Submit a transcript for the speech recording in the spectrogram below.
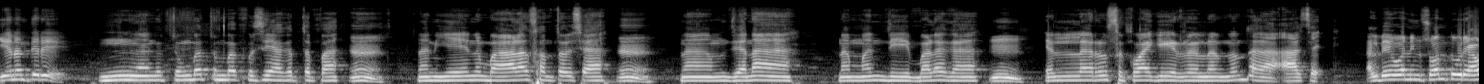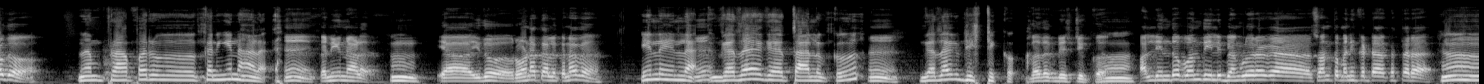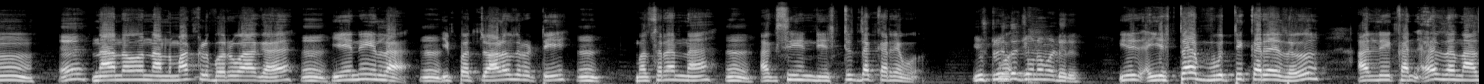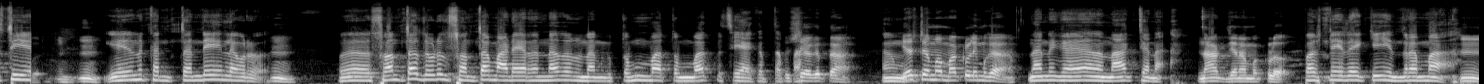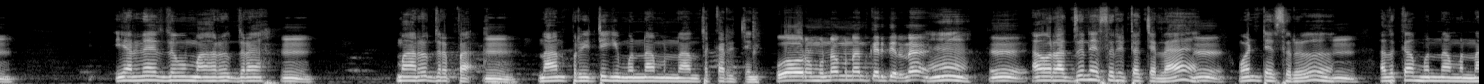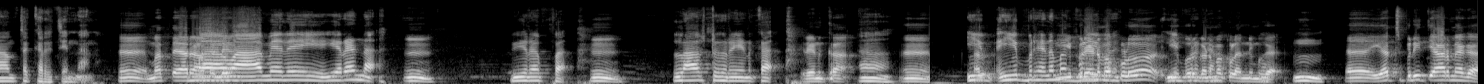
ಏನಂತೀರಿ? ಹ್ಮ್ ತುಂಬಾ ತುಂಬಾ ಖುಷಿ ಆಗತ್ತಪ್ಪ. ನನಗೇನು ಬಹಳ ಸಂತೋಷ. ನಮ್ಮ ಜನ ನಮ್ಮ ಮಂದಿ ಬಳಗ ಎಲ್ಲರೂ ಸುಖವಾಗಿ ಇರಲಿಲ್ಲ ಅನ್ನೋದು ಆಸೆ. ಅಲ್ಲಿ ಬೇವ ನಿಮ್ ಸ್ವಂತ ಊರು ಯಾವ್ದು? ನಮ್ಮ ಪ್ರಾಪರ್ ಕನಗಿನಹಾಳ. ಹ್ಮ್ ಕನಿನಾಳ ಹ್ಞೂ ಯಾ ಇದು ರೋಣ ತಾಲೂಕನ ಅದು? ಇಲ್ಲ ಇಲ್ಲ. ಗದಗ ತಾಲೂಕು. ಹ್ಮ್. ಗದಗ ಡಿಸ್ಟಿಕ್ ಗದಗ ಡಿಸ್ಟಿಕ್ ಅಲ್ಲಿಂದ ಬಂದು ಇಲ್ಲಿ ಬೆಂಗಳೂರಾಗ ಸ್ವಂತ ಮನಿ ಕಟ್ಟಾಕತ್ತಾರ? ನಾನು ನನ್ನ ಮಕ್ಳು ಬರುವಾಗ ಏನೇ ಇಲ್ಲ. ಹ್ಮ್. ಇಪ್ಪತ್ತು ಜೋಳದ ರೊಟ್ಟಿ ಹ್ಮ್. ಮೊಸರನ್ನ ಹ್ಮ್. ಅಗಸಿ ಹಿಂಡಿ ಇಷ್ಟದ ಕರೆವು ಇಷ್ಟರಿಂದ ಜೀವನ ಮಾಡಿರಿ? ಇಷ್ಟ ಬುತ್ತಿ ಕರೆಯೋದು ಅಲ್ಲಿ ಕನ್ನಡದ ನಾಸ್ತಿ ತಂದೇ ಇಲ್ಲ ಅವರು. ಸ್ವಂತ ದುಡಿದು ಸ್ವಂತ ಮಾಡ್ಯಾರ ಅನ್ನೋದು ನನಗೆ ತುಂಬ ತುಂಬ ಖುಷಿ ಆಗತ್ತ ಖುಷಿ ಆಗತ್ತಾ. ಎಷ್ಟಮ್ಮ ಮಕ್ಳು ನಿಮ್ಗ? ನನಗೆ ನಾಲ್ಕು ಜನ. ನಾಲ್ಕು ಜನ ಮಕ್ಕಳು ಫಸ್ಟ್ನೇದಕ್ಕೆ ಇಂದ್ರಮ್ಮ. ಎರಡನೇದು ಮಹರುದ್ರ. ಹ್ಮ್. ನಾನು ಪ್ರೀತಿಗೆ ಮುನ್ನ ಮುನ್ನ ಅಂತ ಕರಿತೀನಿ. ಓ ಅವ್ರ ಮುನ್ನ ಮುನ್ನ ಅಂತ ಕರಿತೀರನ? ಅವ್ರ ಅಜ್ಜನ ಹೆಸರು ಇಟ್ಟಚ್ಚಲ್ಲ ಒಂಟೆ ಹೆಸರು ಅದಕ್ಕೆ ಮುನ್ನ ಮುನ್ನ ಅಂತ ಕರಿತೀನಿ ನಾನು. ಹ್ಮ್ ಮತ್ತೆ ಯಾರ ಆಮೇಲೆ? ಎರಣ್ಣ. ಹ್ಮ್. ವೀರಪ್ಪ. ಹ್ಮ್. ಲಾಸ್ಟ್ ರೇಣುಕಾ. ರೇಣುಕಾ. ಹಾಂ. ಹ್ಮ್. ಇಬ್ರು ಇಬ್ರು ಹೆಣ್ಮಕ್ಳು ಇಬ್ರು ಗಂಡ್ಮಕ್ಳು ನಿಮ್ಗ? ಹ್ಮ್. ಹೆಚ್ಚ ಪ್ರೀತಿ ಯಾರ ಮ್ಯಾಗ?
